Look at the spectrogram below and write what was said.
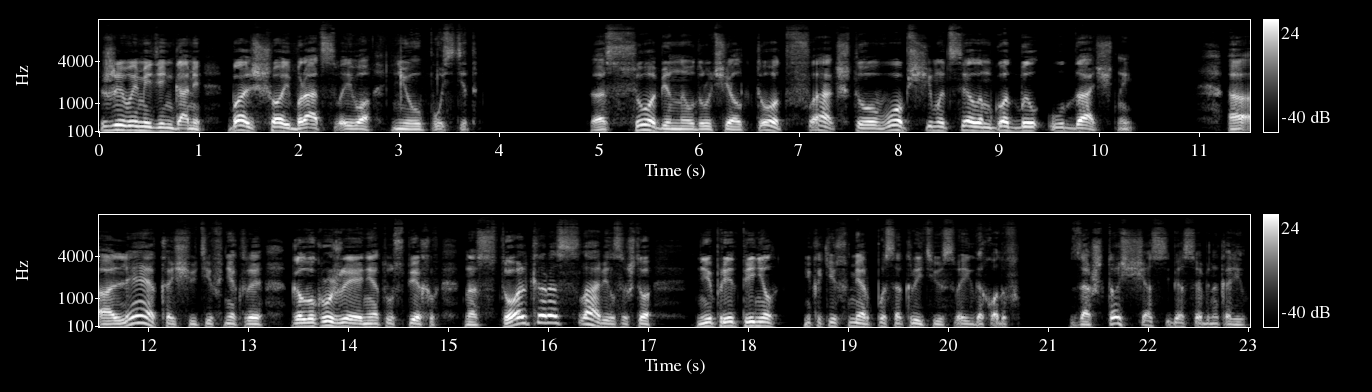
живыми деньгами, большой брат своего не упустит. Особенно удручал тот факт, что в общем и целом год был удачный. А Олег, ощутив некоторое головокружение от успехов, настолько расслабился, что не предпринял никаких мер по сокрытию своих доходов за что сейчас себя особенно корил.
